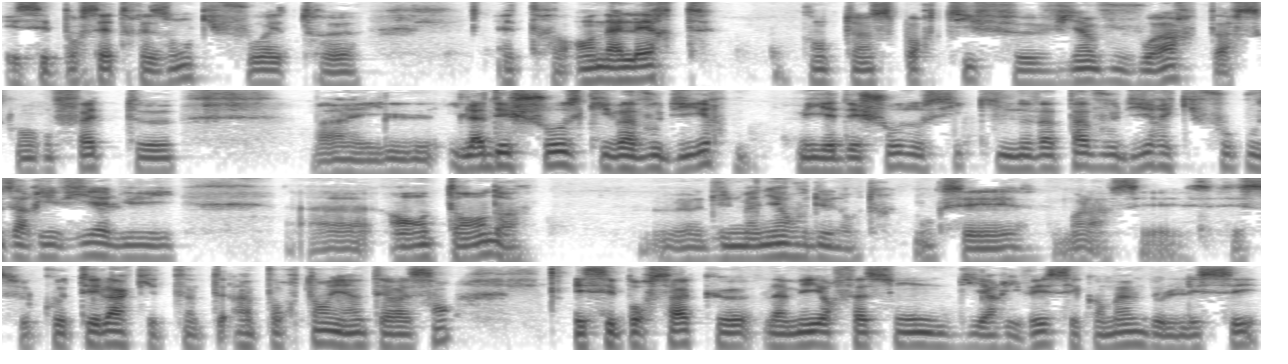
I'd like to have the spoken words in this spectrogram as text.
Et c'est pour cette raison qu'il faut être, en alerte quand un sportif vient vous voir, parce qu'en fait, euh, ben, il, a des choses qu'il va vous dire, mais il y a des choses aussi qu'il ne va pas vous dire et qu'il faut que vous arriviez à lui à entendre d'une manière ou d'une autre. Donc c'est voilà, c'est ce côté-là qui est important et intéressant. Et c'est pour ça que la meilleure façon d'y arriver, c'est quand même de le laisser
